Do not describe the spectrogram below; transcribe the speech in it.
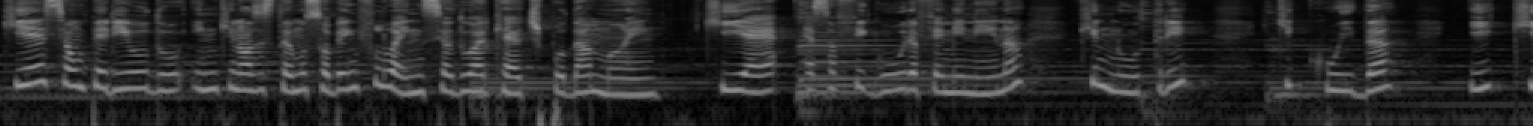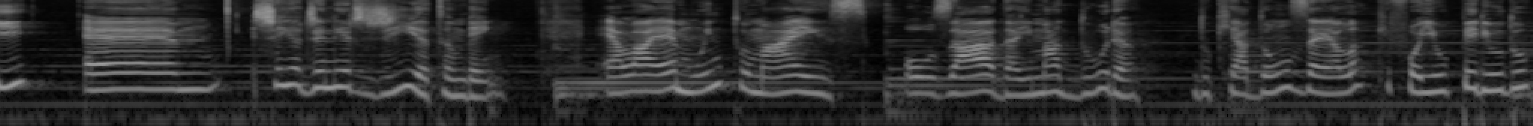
que esse é um período em que nós estamos sob a influência do arquétipo da mãe, que é essa figura feminina que nutre, que cuida e que é cheia de energia também. Ela é muito mais ousada e madura do que a donzela, que foi o período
